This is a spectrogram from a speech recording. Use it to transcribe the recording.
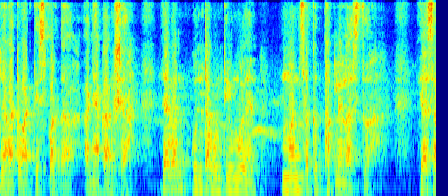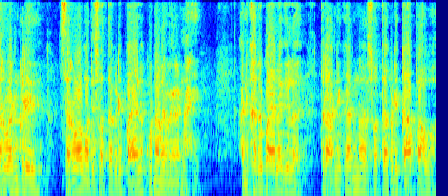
जगात वाढती स्पर्धा आणि आकांक्षा या गण गुंतागुंतीमुळे मन सतत थकलेलं असतं. या सर्वांकडे सर्वामध्ये स्वतःकडे पाहायला कोणाला वेळ नाही. आणि खरं पाहायला गेलं तर अनेकांना स्वतःकडे का पाहावं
